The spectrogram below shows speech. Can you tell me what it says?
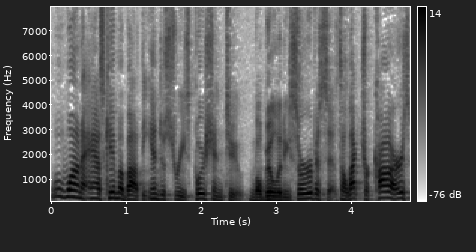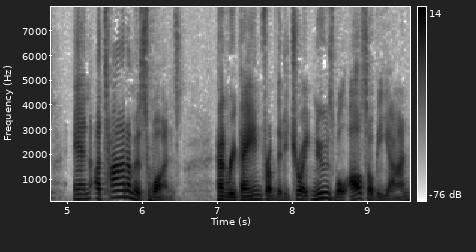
We'll want to ask him about the industry's push into mobility services, electric cars, and autonomous ones. Henry Payne from the Detroit News will also be on.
